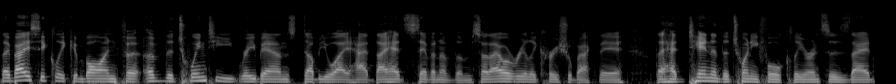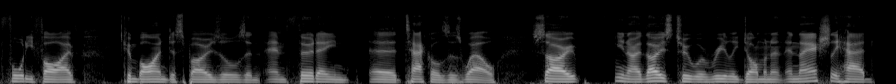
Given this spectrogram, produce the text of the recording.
they basically combined for of the 20 rebounds WA had, they had seven of them. So they were really crucial back there. They had 10 of the 24 clearances. They had 45 combined disposals and and 13 uh, tackles as well. So you know those two were really dominant, and they actually had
